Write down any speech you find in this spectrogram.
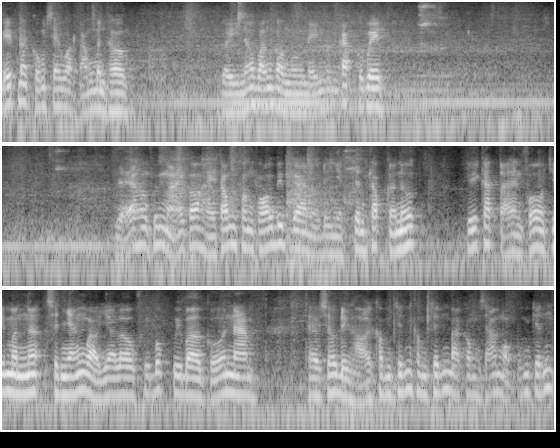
bếp nó cũng sẽ hoạt động bình thường. Vì nó vẫn còn nguồn điện cung cấp của pin. Rẻ hơn khuyến mãi có hệ thống phân phối bếp ga nội địa nhật trên khắp cả nước. Quý khách tại thành phố Hồ Chí Minh á, xin nhắn vào Zalo Facebook Viber của Nam. Theo số điện thoại 0909306149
